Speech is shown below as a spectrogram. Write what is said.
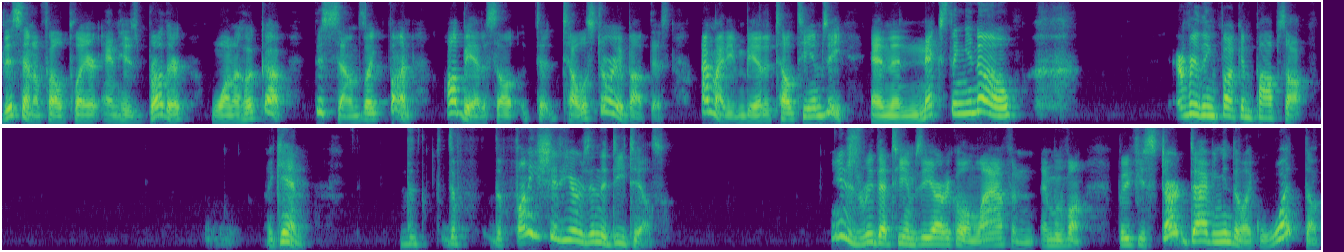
this NFL player and his brother want to hook up. This sounds like fun. I'll be able to, sell, to tell a story about this. I might even be able to tell TMZ. And then next thing you know, everything fucking pops off. Again, the, the, the funny shit here is in the details. You can just read that TMZ article and laugh and, and move on. But if you start diving into like, what the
